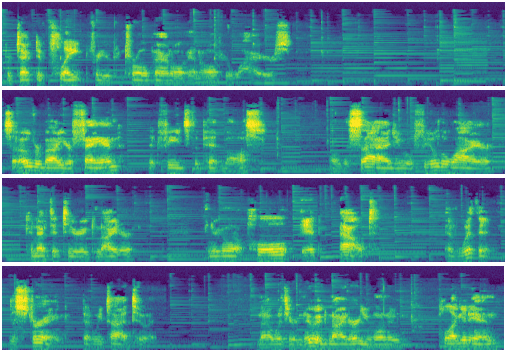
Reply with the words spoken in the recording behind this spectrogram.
protective plate for your control panel and all your wires. So over by your fan that feeds the pit boss, on the side you will feel the wire connected to your igniter and you're going to pull it out and with it the string that we tied to it. Now with your new igniter you want to plug it in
